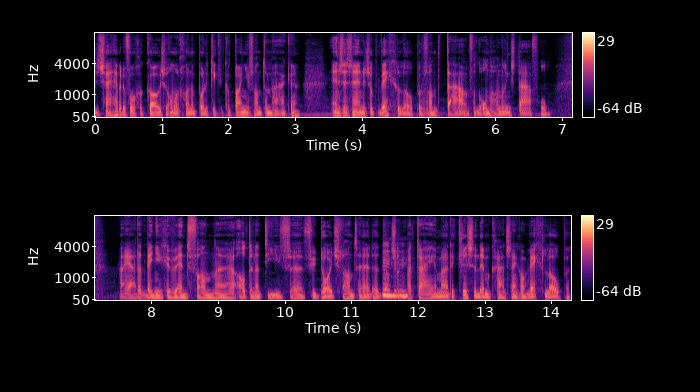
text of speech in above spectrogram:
zij hebben ervoor gekozen om er gewoon een politieke campagne van te maken. En ze zijn dus ook weggelopen van de, ta- van de onderhandelingstafel. Nou ja, dat ben je gewend van eh, alternatief eh voor Duitsland, hè, dat, dat soort partijen. Maar de Christendemocraten zijn gewoon weggelopen.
